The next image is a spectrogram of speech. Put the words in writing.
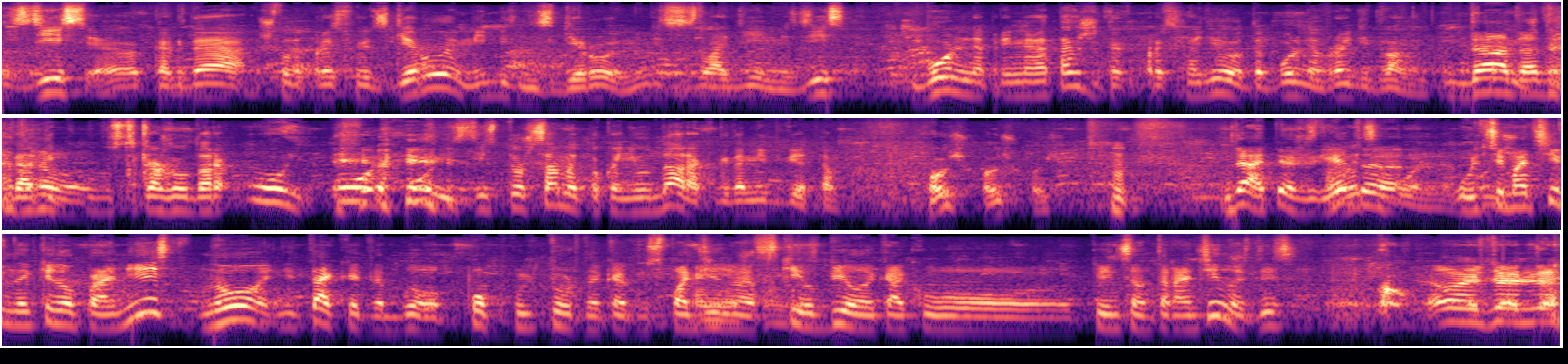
Здесь, э, когда что-то происходит с героем, или не с героем, или со злодеями, здесь больно примерно так же, как происходило это больно в Рейде 2. например. Да, да, да, Когда да. ты после каждого удара, ой, ой, ой, здесь то же самое, только не удара, когда медведь там, хочешь, хочешь, хочешь. Да, опять же, Становится это больно, ультимативное кино про месть, но не так это было поп-культурно, как у господина Скилл Билла, как у Квентина Тарантино. Здесь... Да, да,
